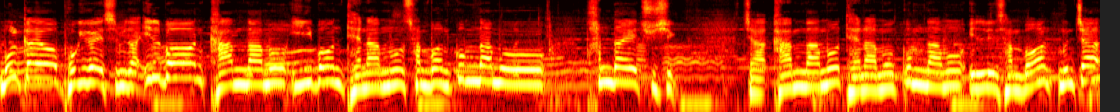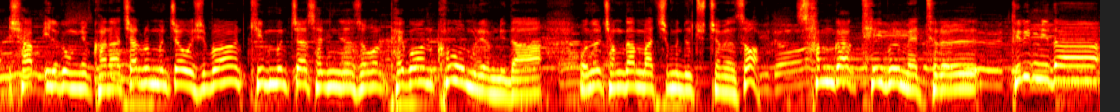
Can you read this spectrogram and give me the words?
뭘까요? 보기가 있습니다. 1번 감나무, 2번 대나무, 3번 꿈나무 판다의 주식 자, 감나무, 대나무, 꿈나무 1, 2, 3번 문자 샵 1061 짧은 문자 50원 긴 문자 사진 전송은 100원 콩오 무료입니다. 오늘 정답 맞힌 분들 추첨해서 삼각 테이블 매트를 드립니다.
